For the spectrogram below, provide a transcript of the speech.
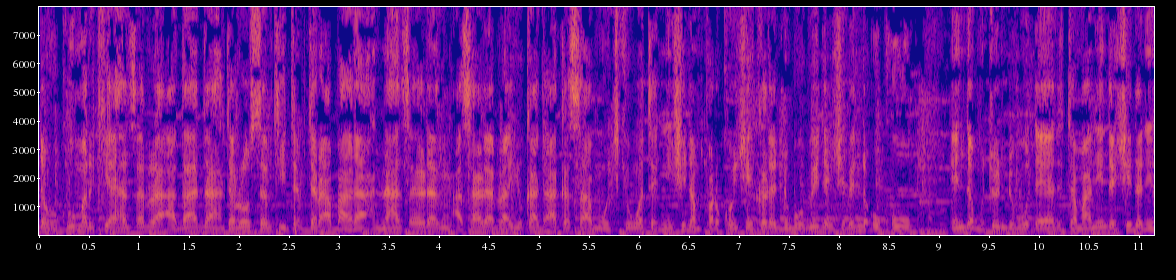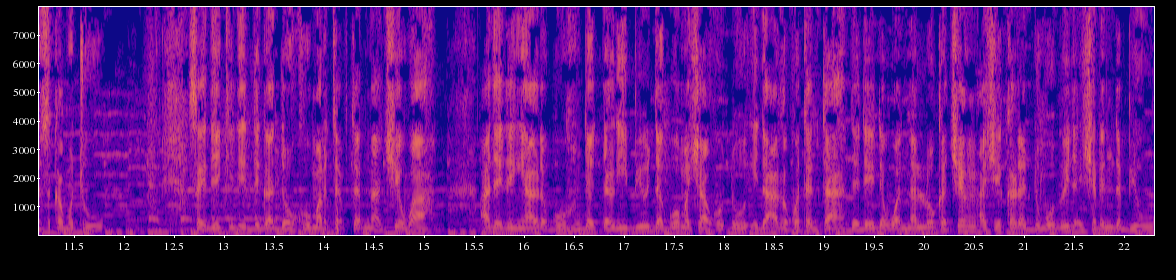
da hukumar kiyaye hatsarra a gada ta Road Safety ta fitar a bara na hatsarin asarar rayuka da aka samu cikin watanni shidan farkon shekarar 2023 inda mutum 1,086 ne suka mutu. Sai dai kididdigar da hukumar ta fitar na cewa adadin ya ragu da 214 idan aka kwatanta da daidai wannan lokacin a shekarar 2022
